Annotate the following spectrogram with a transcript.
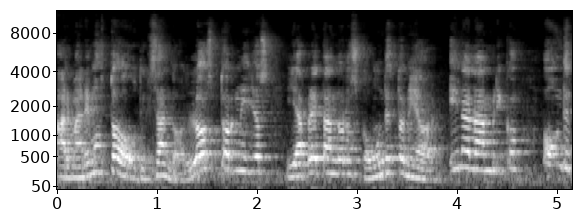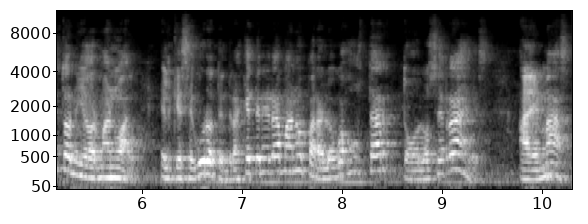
armaremos todo utilizando los tornillos y apretándolos con un destornillador inalámbrico o un destornillador manual, el que seguro tendrás que tener a mano para luego ajustar todos los herrajes. Además,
